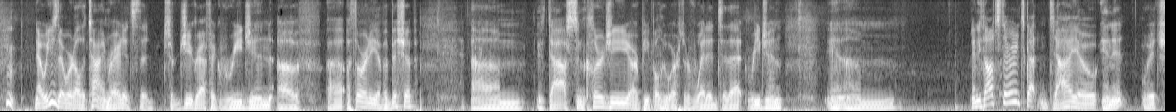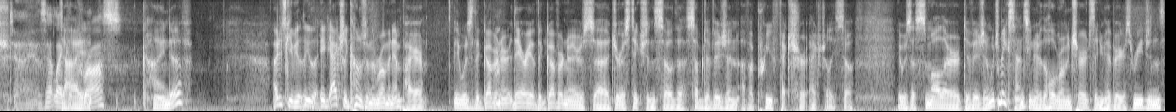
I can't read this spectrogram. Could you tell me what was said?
Hmm. Now we use that word all the time, right? It's the sort of geographic region of uh, authority of a bishop. Um, diocesan clergy are people who are sort of wedded to that region. Um, any thoughts there? It's got dio in it, which Uh, Is that like Diet. a cross? kind of. I just give you. It actually comes from the Roman Empire, It was the governor, the area of the governor's uh, jurisdiction, so the subdivision of a prefecture, actually. So it was a smaller division, which makes sense. You know, the whole Roman Church. Then you have various regions.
